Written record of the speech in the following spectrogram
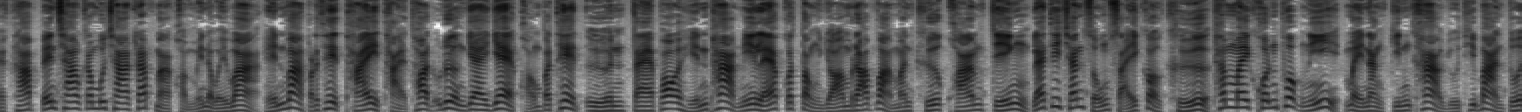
นะครับ เป็นชาวกัมพูชาครับมาคอมเมนต์เอาไว้ว่า เห็นว่าประเทศไทยถ่ายทอดเรื่องแย่ๆของประเทศอื่น แต่พอเห็นภาพนี้แล้วก็ต้องยอมรับว่ามันคือความจริง และที่ฉันสงสัยก็คือทำไมคนพวกนี้ไม่นั่งกินข้าวอยู่ที่บ้านตัว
